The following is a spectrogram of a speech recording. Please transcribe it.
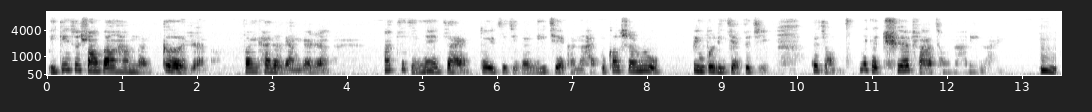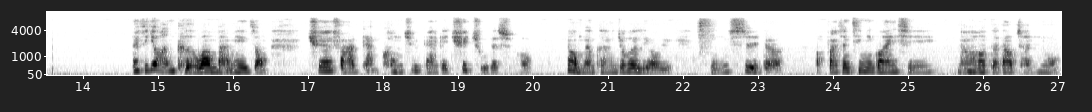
一定是双方他们个人分开的两个人，他自己内在对于自己的理解可能还不够深入，并不理解自己这种那个缺乏从哪里来。嗯，但是又很渴望把那种缺乏感、恐惧感给去除的时候。那我们可能就会流于形式的哦，发生亲密关系，然后得到承诺，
